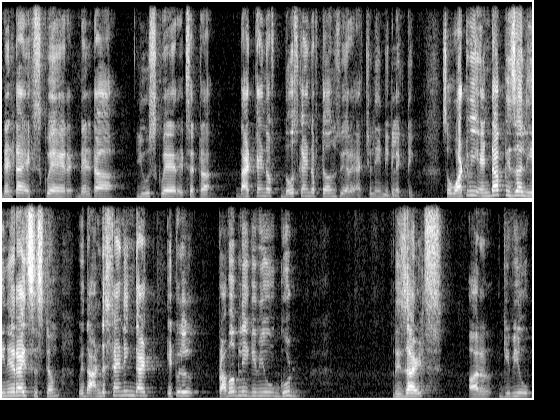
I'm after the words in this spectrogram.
delta x square, delta u square etcetera that kind of those kind of terms we are actually neglecting. So, what we end up is a linearized system with the understanding that it will probably give you good results or give you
